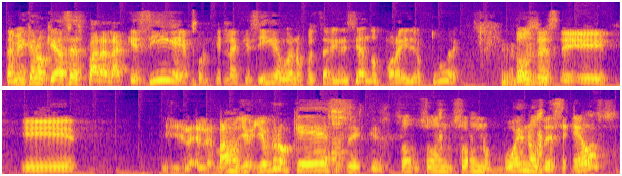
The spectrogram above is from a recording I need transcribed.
también que lo que hace es para la que sigue, porque la que sigue, bueno, pues estaría iniciando por ahí de octubre. Entonces, eh, eh, vamos, yo, yo, creo que es, son, son, son buenos deseos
